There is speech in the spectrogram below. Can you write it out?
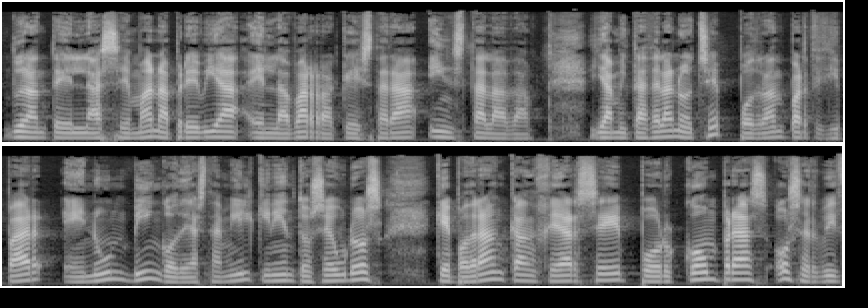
durante la semana previa en la barra que estará instalada. Y a mitad de la noche podrán participar en un bingo de hasta 1.500 euros que podrán canjearse por compras o servicios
